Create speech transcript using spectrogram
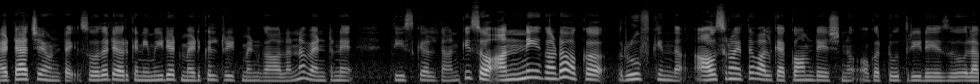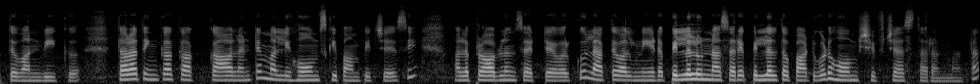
అటాచ్ అయి ఉంటాయి. సో దట్ ఎవరికైనా ఇమీడియట్ మెడికల్ ట్రీట్మెంట్ కావాలన్నా వెంటనే తీసుకెళ్ళటానికి సో అన్నీ కూడా ఒక రూఫ్ కింద. అవసరం అయితే వాళ్ళకి అకామిడేషన్ ఒక టూ త్రీ డేస్ లేకపోతే వన్ వీక్ తర్వాత ఇంకా కావాలంటే మళ్ళీ హోమ్స్కి పంపించేసి వాళ్ళ ప్రాబ్లమ్ సెట్ అయ్యే వరకు లేకపోతే వాళ్ళకి నీడ పిల్లలు ఉన్నా సరే పిల్లలతో పాటు కూడా హోమ్ షిఫ్ట్ చేస్తారనమాట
